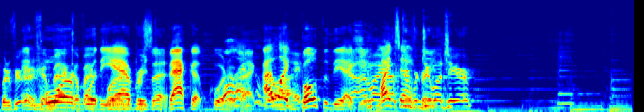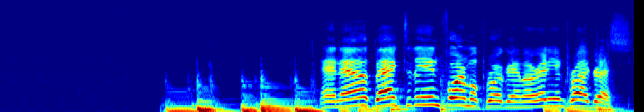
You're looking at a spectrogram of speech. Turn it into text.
But if you're gonna and come back, more come for back the average 100%. backup quarterback. that's a I like both of the ideas. Am I Might asking sound for too much here? And now back to the informal program, already in progress.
